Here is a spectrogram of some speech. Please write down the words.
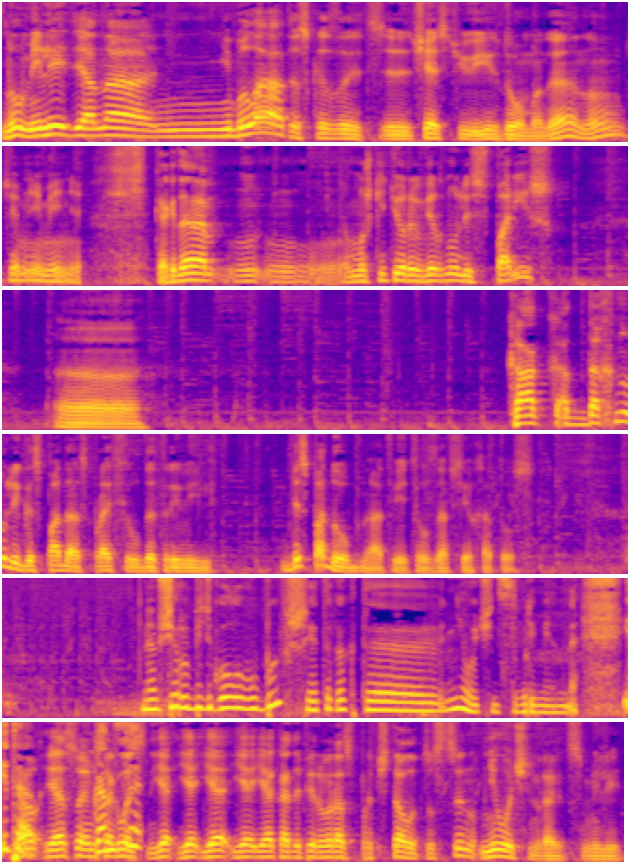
Ну, Миледи, она не была, так сказать, частью их дома, да, но тем не менее. Когда мушкетеры вернулись в Париж, э, «Как отдохнули, господа?» – спросил Детревиль. «Бесподобно», – ответил за всех Атос. Но вообще рубить голову бывшей, это как-то не очень современно. Итак, я, я с вами конце... согласен. Я, я, я, я, я когда первый раз прочитал эту сцену, мне очень нравится Миледи.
